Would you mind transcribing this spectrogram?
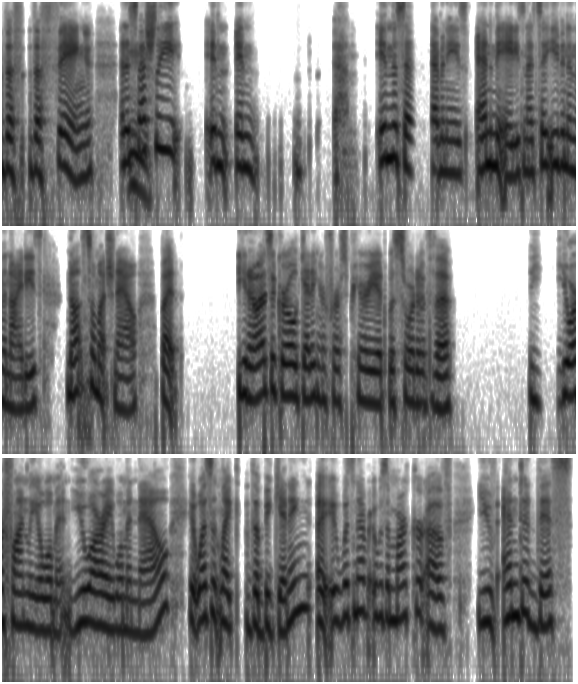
the the thing, and Mm. especially in in in the seventies and in the eighties, and I'd say even in the nineties, not so much now, but you know, as a girl, getting your first period was sort of the you're finally a woman. You are a woman now. It wasn't like the beginning. Uh, It was never, it was a marker of you've ended this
